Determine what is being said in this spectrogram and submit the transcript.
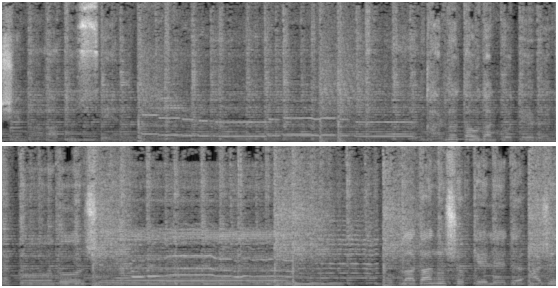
машинаға түскенде қарлы таудан көтеріліп көгершін құбыладан ұшып келеді ажы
